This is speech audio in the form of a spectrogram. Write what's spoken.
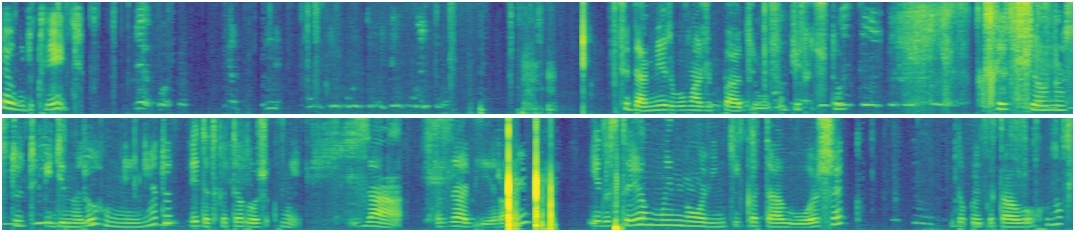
Я буду клеить. Сюда мир бумажек подружек, если что. Следующее у нас тут единорог, у меня нету. Этот каталожек мы за, забираем. И достаем мы новенький каталожек. Такой каталог у нас.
